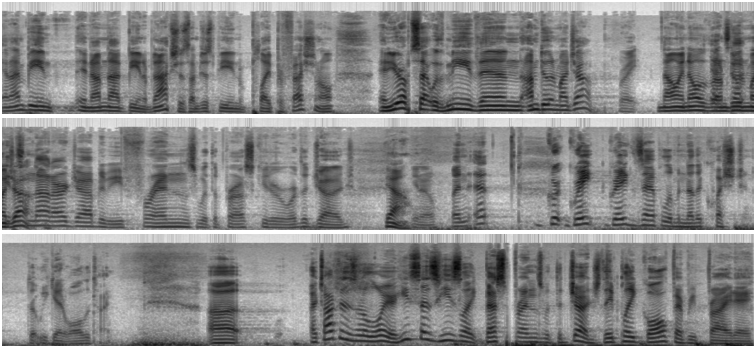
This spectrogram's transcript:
and I'm being and I'm not being obnoxious, I'm just being a polite professional, and you're upset with me, then I'm doing my job. right. Now I know that That's I'm doing not- my job. it's not our job to be friends with the prosecutor or the judge. Yeah. You know, and, gr- great, great example of another question that we get all the time. Uh, I talked to this little lawyer. He says he's like best friends with the judge. They play golf every Friday,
